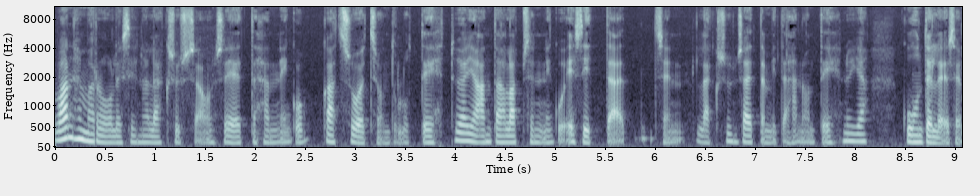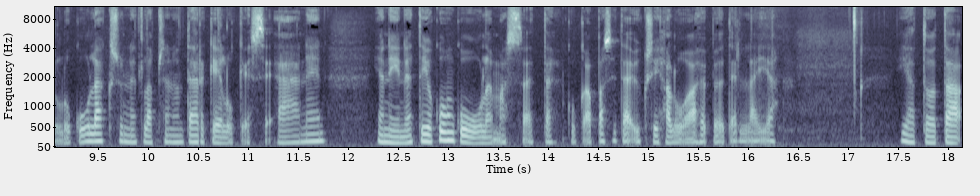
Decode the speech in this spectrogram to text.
vanhemman rooli siinä läksyssä on se, että hän niin kuin katsoo, että se on tullut tehtyä ja antaa lapsen niin kuin esittää sen läksynsä, että mitä hän on tehnyt. Ja kuuntelee sen lukuläksyn, että lapsen on tärkeä lukea se ääneen. Ja niin, että joku on kuulemassa, että kukapa sitä yksi haluaa höpötellä. Ja, ja tuota,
